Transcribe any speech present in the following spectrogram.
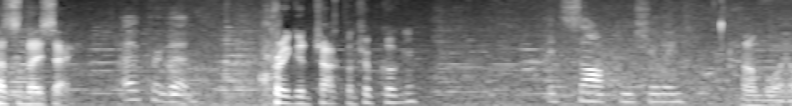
That's what they say. That's pretty good. Pretty good chocolate chip cookie. It's soft and chewy. Oh boy.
